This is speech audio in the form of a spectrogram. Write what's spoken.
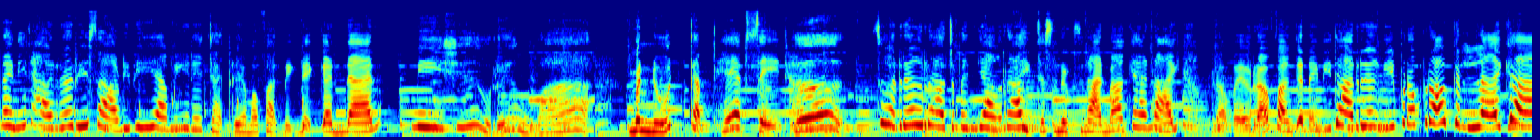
ในนิทานเรื่องที่สามที่พี่ยามีได้จัดเตรียมมาฝากเด็กๆกันนั้น มีชื่อเรื่องว่า มนุษย์กับเทพเศเธอส่วนเรื่องราวจะเป็นอย่างไรจะสนุกสนานมากแค่ไหน เราไปรับฟังกันในนิทานเรื่องนี้พร้อม ๆ กันเลยค่ะ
